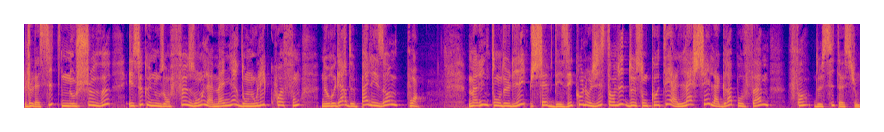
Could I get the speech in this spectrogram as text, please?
Je la cite, nos cheveux et ce que nous en faisons, la manière dont nous les coiffons, ne regarde pas les hommes, point. Marine Tondelier, chef des écologistes, invite de son côté à lâcher la grappe aux femmes. Fin de citation.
